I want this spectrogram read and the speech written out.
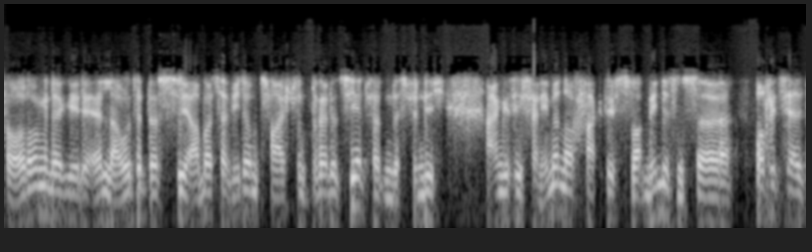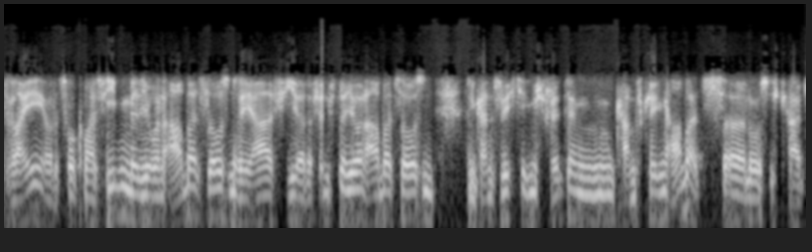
Forderungen der GDL lautet, dass die Arbeitszeit wieder um zwei Stunden reduziert wird. Und das finde ich angesichts von immer noch faktisch mindestens äh, offiziell drei oder 2,7 Millionen Arbeitslosen, real vier oder fünf Millionen Arbeitslosen, einen ganz wichtigen Schritt im Kampf gegen Arbeitslosigkeit.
